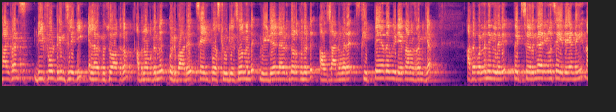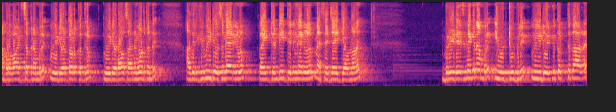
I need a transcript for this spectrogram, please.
ഹായ് ഫ്രണ്ട്സ് ഡി ഫോർ ഡ്രീംസിലേക്ക് എല്ലാവർക്കും സ്വാഗതം. അപ്പോൾ നമുക്കിന്ന് ഒരുപാട് സെയിൽ പോസ്റ്റ് വീഡിയോസ് വന്നിട്ടുണ്ട്. വീഡിയോ എല്ലാവരും തുടങ്ങുന്നിട്ട് അവസാനം വരെ സ്കിപ്പ് ചെയ്ത വീഡിയോ കാണാൻ ശ്രമിക്കാം അതേപോലെ നിങ്ങളിൽ പെറ്റ്സുകളും കാര്യങ്ങളും സെയിൽ ചെയ്യണമെങ്കിൽ നമ്മുടെ വാട്സപ്പ് നമ്പർ വീഡിയോയുടെ തുടക്കത്തിലും വീഡിയോയുടെ അവസാനം കൊടുത്തിട്ടുണ്ട്. അതിലേക്ക് വീഡിയോസും കാര്യങ്ങളും റൈറ്റും ഡീറ്റെയിലും കാര്യങ്ങളും മെസ്സേജ് അയക്കാവുന്നതാണ്. ബ്രീഡേഴ്സിന്റെ നമ്പർ യൂട്യൂബിൽ വീഡിയോയ്ക്ക് തൊട്ട് താഴെ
